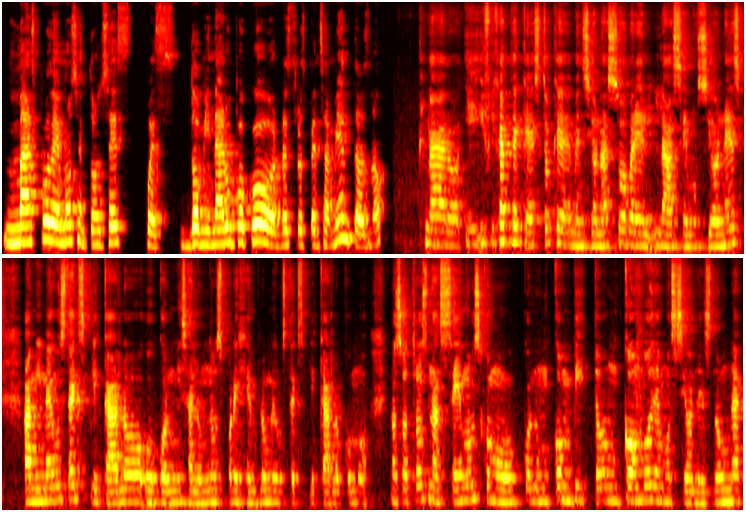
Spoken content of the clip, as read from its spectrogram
más podemos entonces pues dominar un poco nuestros pensamientos, ¿no? Claro, y, fíjate que esto que mencionas sobre las emociones, a mí me gusta explicarlo, o con mis alumnos, por ejemplo, me gusta explicarlo como nosotros nacemos como con un combito, un combo de emociones, ¿no? Una,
